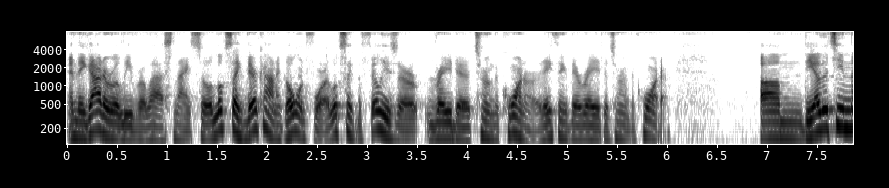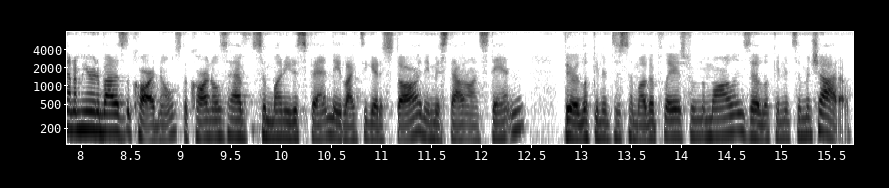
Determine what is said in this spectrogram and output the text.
and they got a reliever last night. So it looks like they're kind of going for it. It looks like the Phillies are ready to turn the corner. They think they're ready to turn the corner. Um, the other team that I'm hearing about is the Cardinals. The Cardinals have some money to spend. They'd like to get a star. They missed out on Stanton. They're looking into some other players from the Marlins. They're looking into Machado.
